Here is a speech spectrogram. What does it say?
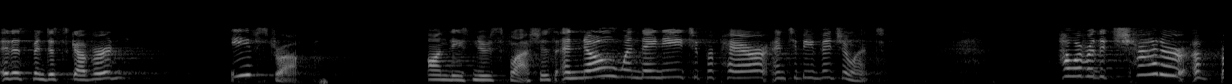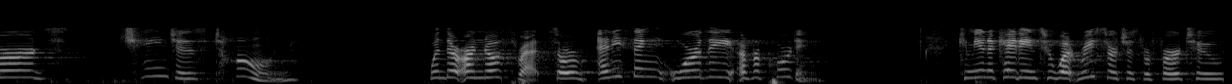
it has been discovered, eavesdrop on these news flashes and know when they need to prepare and to be vigilant. However, the chatter of birds changes tone when there are no threats or anything worthy of reporting, communicating to what researchers refer to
